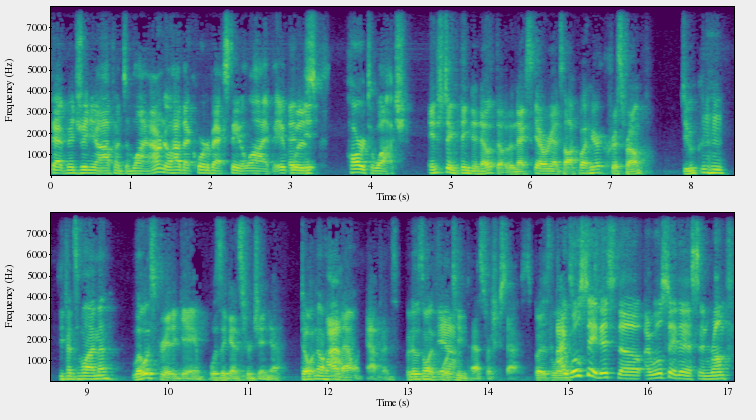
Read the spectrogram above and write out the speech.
that Virginia offensive line. I don't know how that quarterback stayed alive. It was it, hard to watch. Interesting thing to note, though, the next guy we're going to talk about here, Chris Rumph, Duke mm-hmm. defensive lineman, lowest graded game was against Virginia. Don't know wow. how that one happened, but it was only 14 yeah. pass rush stats. But I will say this though, I will say this, and Rumph,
